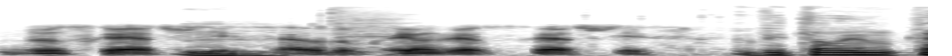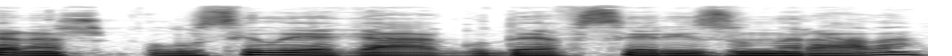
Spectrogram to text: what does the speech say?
do segredo de justiça, hum. do crime do segredo de justiça. Vitalino Canas, Lucília Gago deve ser exonerada?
